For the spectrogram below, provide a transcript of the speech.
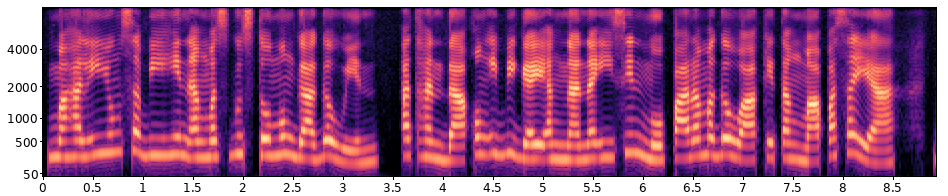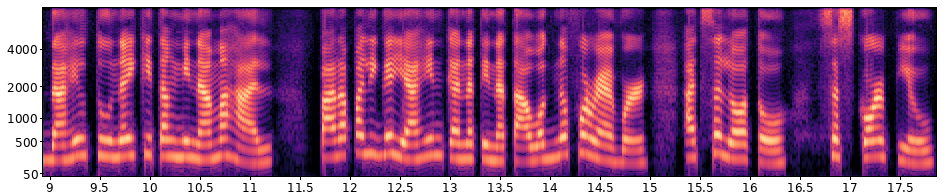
mahal iyong sabihin ang mas gusto mong gagawin, at handa kong ibigay ang nanaisin mo para magawa kitang mapasaya, dahil tunay kitang minamahal, para paligayahin ka na tinatawag na forever, at sa loto, sa Scorpio,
